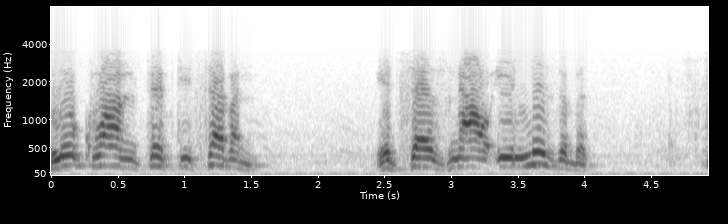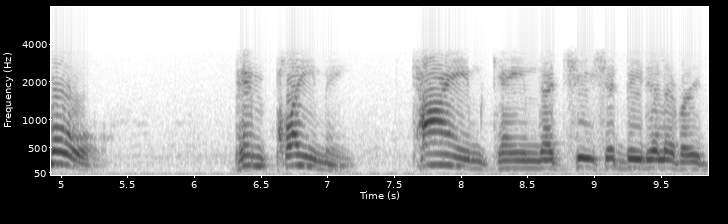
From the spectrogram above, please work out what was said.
Luke 1, 57, it says, Now Elizabeth, full, pimplemi, time came that she should be delivered,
